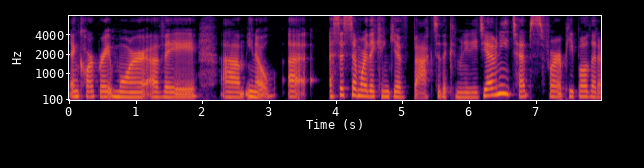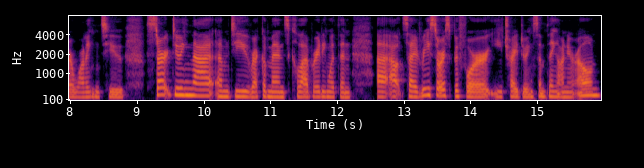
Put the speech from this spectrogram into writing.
incorporate more of a, um, you know, uh, a system where they can give back to the community. Do you have any tips for people that are wanting to start doing that? Um, do you recommend collaborating with an uh, outside resource before you try doing something on your own?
